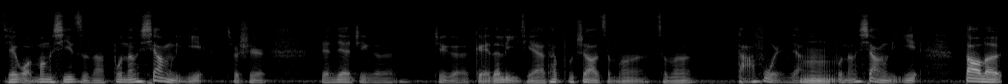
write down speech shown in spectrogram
结果孟喜子呢不能向礼，就是人家这个这个给的礼节啊，他不知道怎么怎么答复人家，嗯不能向礼。到了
